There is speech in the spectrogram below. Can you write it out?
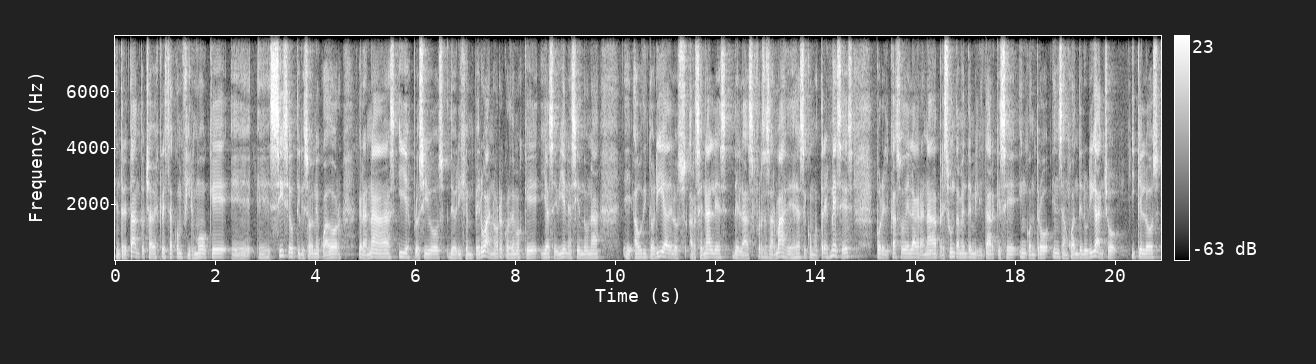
Entre tanto, Chávez Cresta confirmó que eh, eh, sí se utilizó en Ecuador granadas y explosivos de origen peruano. Recordemos que ya se viene haciendo una eh, auditoría de los arsenales de las Fuerzas Armadas desde hace como tres meses por el caso de la granada presuntamente militar que se encontró en San Juan del Urigancho y que los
